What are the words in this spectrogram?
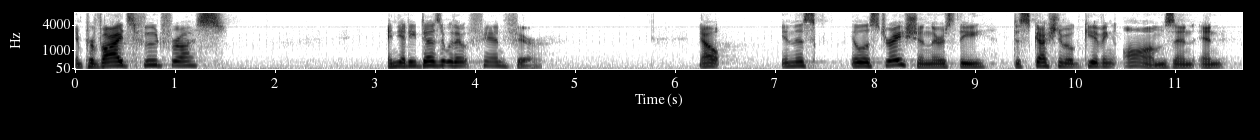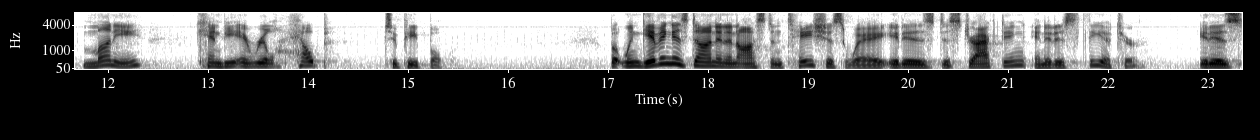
and provides food for us. And yet he does it without fanfare. Now, in this illustration, there's the discussion about giving alms, and, and money can be a real help to people. But when giving is done in an ostentatious way, it is distracting and it is theater. It is,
